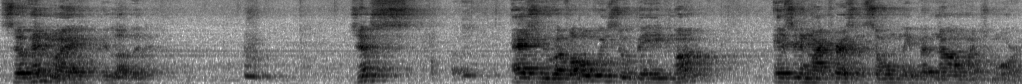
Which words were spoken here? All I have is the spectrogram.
So then, my beloved, just as you have always obeyed, not as in my presence only, but now much more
